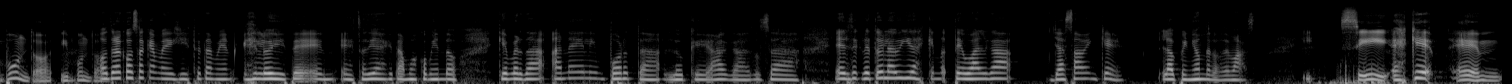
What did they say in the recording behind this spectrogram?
punto. Y, punto, Otra cosa que me dijiste también, lo dijiste en estos días que estamos comiendo, que en verdad a nadie le importa lo que hagas. O sea, el secreto de la vida es que no te valga, ya saben qué, la opinión de los demás. Y, sí, es que em,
